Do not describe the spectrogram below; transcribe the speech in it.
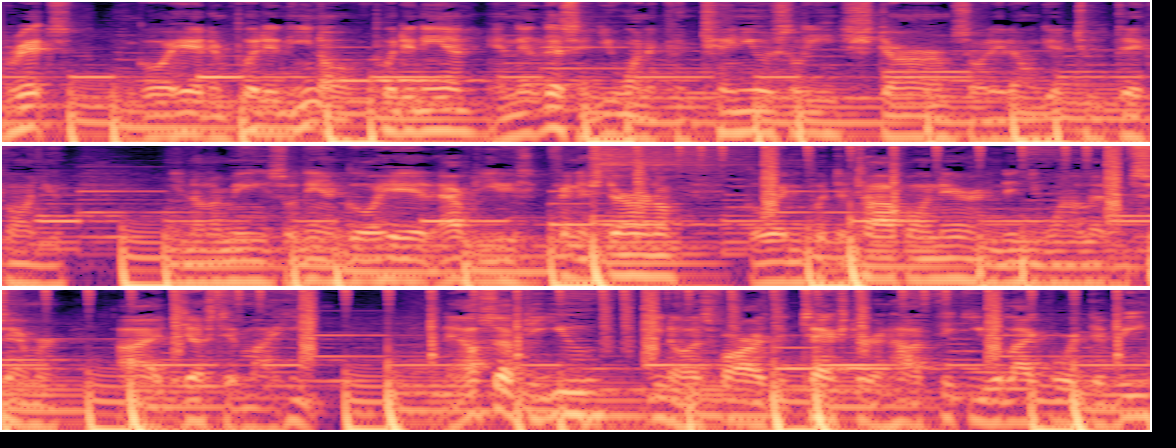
grits. Go ahead and put it, you know, put it in. And then listen, you want to continuously stir them so they don't get too thick on you. You know what I mean? So then go ahead, after you finish stirring them, go ahead and put the top on there. And then you want to let them simmer. I adjusted my heat. Now it's up to you, you know, as far as the texture and how thick you would like for it to be.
